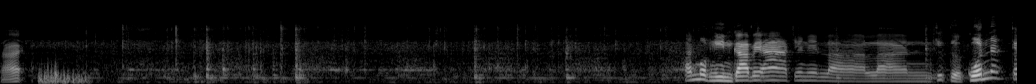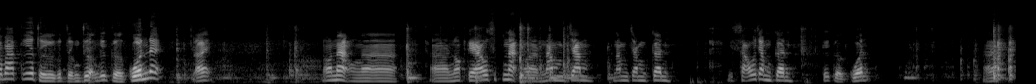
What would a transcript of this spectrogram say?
Đấy. Hắn 1000 kVA cho nên là là cái cửa cuốn đấy các bác cứ thử tưởng tượng cái cửa cuốn đấy. Đấy. Nó nặng à, à, nó kéo sức nặng là 500 500 cân 600 cân cái cửa cuốn. Đấy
